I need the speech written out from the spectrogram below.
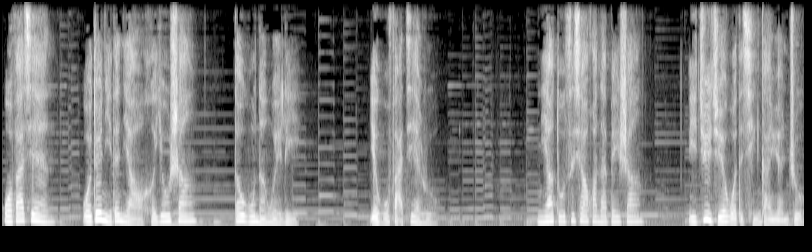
我发现我对你的鸟和忧伤都无能为力，也无法介入。你要独自消化那悲伤。你拒绝我的情感援助。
